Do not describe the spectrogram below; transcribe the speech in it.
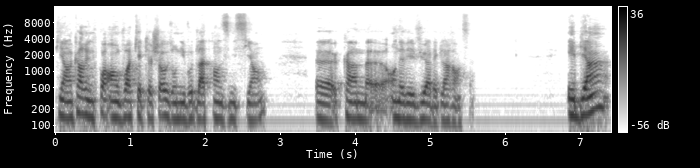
Puis encore une fois, on voit quelque chose au niveau de la transmission, euh, comme euh, on avait vu avec Laurence. Eh bien,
